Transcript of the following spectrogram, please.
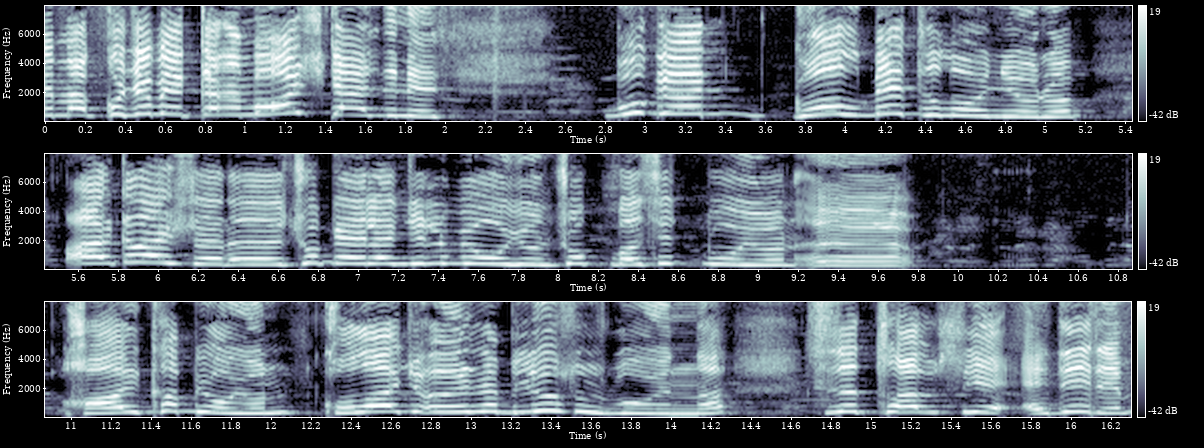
Kaymak Koca Bey kanalıma hoş geldiniz. Bugün Gol Battle oynuyorum. Arkadaşlar e, çok eğlenceli bir oyun. Çok basit bir oyun. E, harika bir oyun. Kolayca öğrenebiliyorsunuz bu oyunda. Size tavsiye ederim.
